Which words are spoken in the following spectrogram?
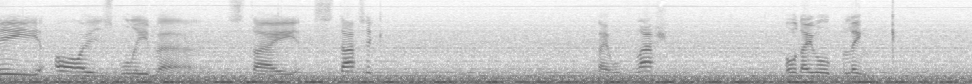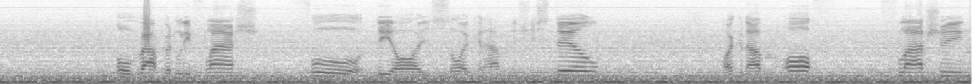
the eyes will either stay static, they will flash, or they will blink or rapidly flash for the eyes so I can have them literally still. I can have them off flashing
